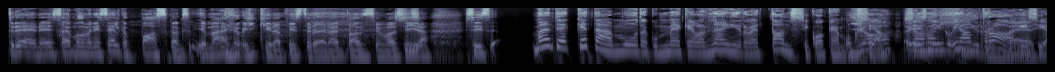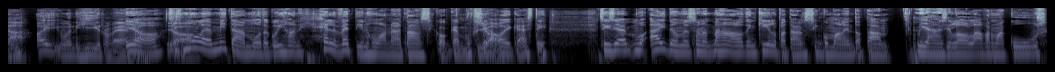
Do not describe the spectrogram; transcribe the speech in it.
Treeneissä mulla meni selkä paskaksi ja mä en ole ikinä pystynyt enää tanssimaan siinä. Siis mä en tiedä ketään muuta kuin me, kello on näin hirveät tanssikokemuksia. Joo, siis ihan niinku ihan hirveetä. traagisia. Aivan hirveetä. Joo, siis mulla ei ole mitään muuta kuin ihan helvetin huonoja tanssikokemuksia Joo. oikeasti. Siis äiti on myös sanonut, että mä aloitin kilpatanssin, kun mä olin tota, mitähän silloin ollaan varmaan kuusi.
